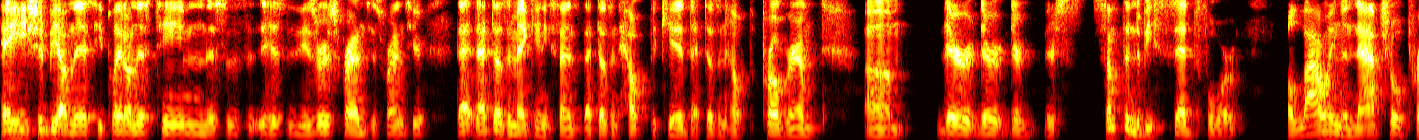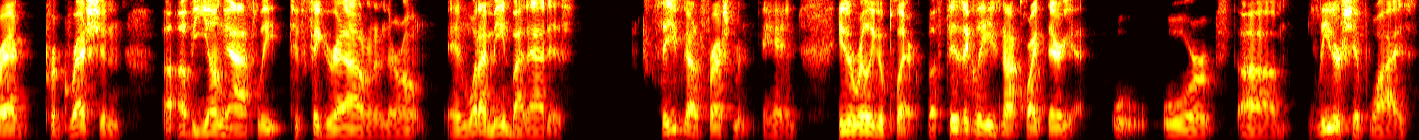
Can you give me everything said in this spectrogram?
hey, he should be on this. He played on this team. This is his. These are his friends. His friends here. That that doesn't make any sense. That doesn't help the kid. That doesn't help the program. Um, there, there, there, there's something to be said for allowing a natural prog- progression uh, of a young athlete to figure it out on their own. And what I mean by that is say you've got a freshman and he's a really good player, but physically he's not quite there yet, or, or um, leadership wise,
